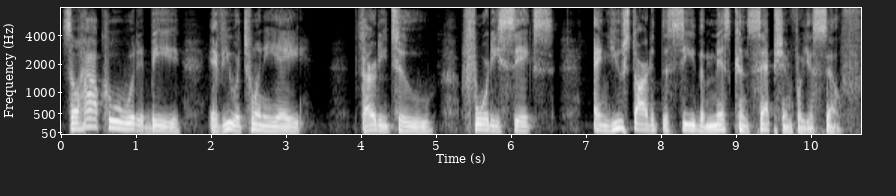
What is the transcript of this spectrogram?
So, how cool would it be if you were 28, 32, 46, and you started to see the misconception for yourself?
